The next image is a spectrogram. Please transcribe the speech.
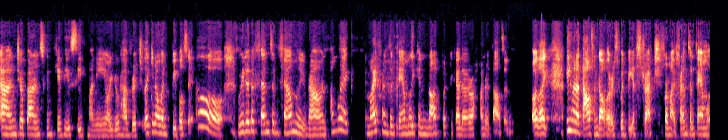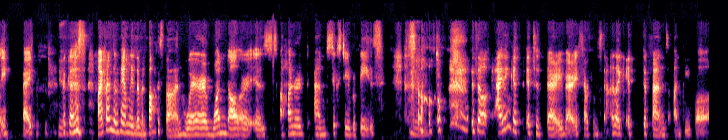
and your parents can give you seed money or you have rich like you know when people say oh we did a friends and family round i'm like my friends and family cannot put together a hundred thousand or like even a thousand dollars would be a stretch for my friends and family right yeah. because my friends and family live in pakistan where one dollar is 160 rupees so, right. so I think it's it's a very very circumstance like it depends on people.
